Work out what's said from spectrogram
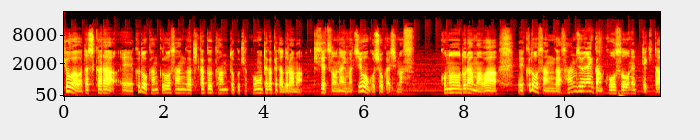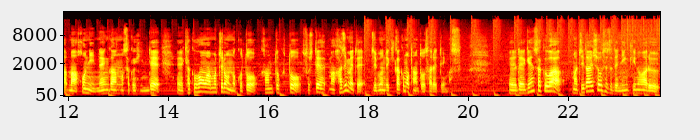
今日は私から、えー工藤官九郎さんが企画、監督、脚本を手掛けたドラマ、季節のない街をご紹介します。このドラマは、えー工藤さんが30年間構想を練ってきた、まあ、本人念願の作品で、えー脚本はもちろんのこと、監督と、そして、まあ、初めて自分で企画も担当されています。えで原作は、まあ、時代小説で人気のある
